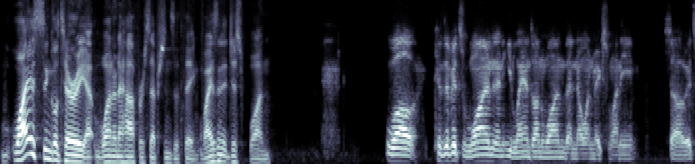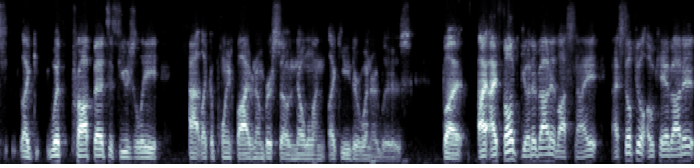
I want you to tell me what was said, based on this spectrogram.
why is Singletary at one and a half receptions a thing? Why isn't it just one? Well, because if it's one and he lands on one, then no one makes money. So it's like with prop bets, it's usually at like a 0.5 number, so no one like you either win or lose. But I, I felt good about it last night. I still feel okay about it.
